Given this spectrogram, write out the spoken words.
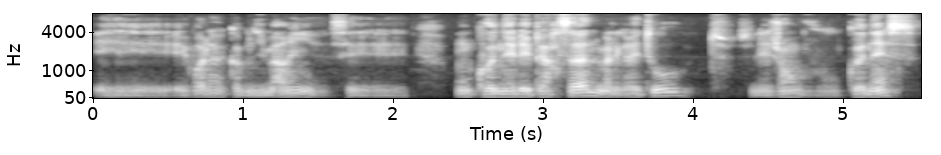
et, voilà, comme dit Marie, on connaît les personnes malgré tout, les gens vous connaissent,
